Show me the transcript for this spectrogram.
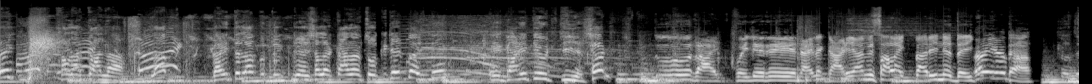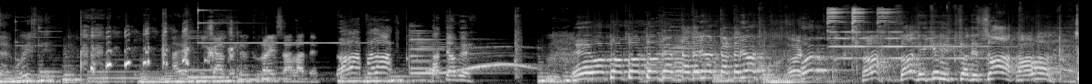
এই শালার কানা। লাভ গাড়িতে লাভ তুই শালার কানা চকিটাই পাইতে এই গাড়িতে উঠতি সর। তো রাইট কইলে রে নাইলে গাড়ি আমি চালাই পারি না দেই। তো যাই বুঝলি? আরে ঠিক আছে না চালা দে। দাঁড়া দাঁড়া রাতে হবে। এই ওট ওট ওট ওট তাড়াতাড়ি ওট তাড়াতাড়ি ওট ওট চ দেখে নিচ্ছ চ চ চ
